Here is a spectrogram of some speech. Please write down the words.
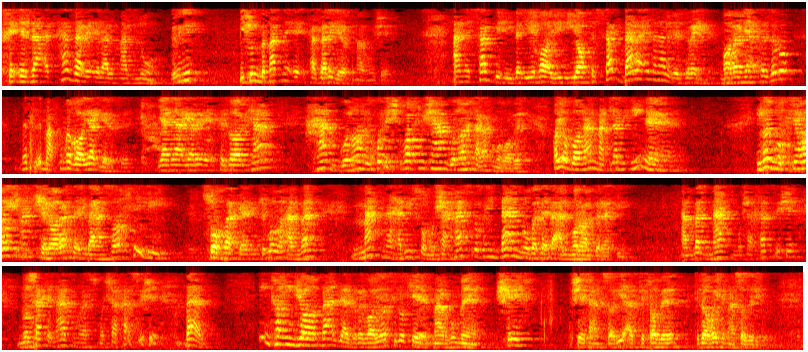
فعزعتذر المظلوم. ببینید ایشون به متن اعتذره گرفته مرموم شیخ. ان سبهی و ایقاهی یا فستر برع من الوزرین. مالم اعتذر رو مثل مفهوم غایت گرفته. یعنی اگر اعتذار کرد هم گناه خودش اتفاق میشه هم گناه طرف مقابل. آیا واقعا مطلب اینه؟ اینا نکته هایی که من کرارن در این بحث ها خیلی صحبت کردیم که با اول متن حدیث رو مشخص بکنیم بعد نوبت به المراد برسیم. اول متن مشخص بشه. نسخ متن مشخص بشه. بعد این تا اینجا بعد از روایاتی رو که مرحوم شیخ شیخ انصاری از کتاب کتاب که مصادری بود.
